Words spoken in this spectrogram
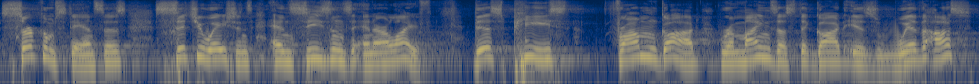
circumstances, situations, and seasons in our life. This peace from God reminds us that God is with us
